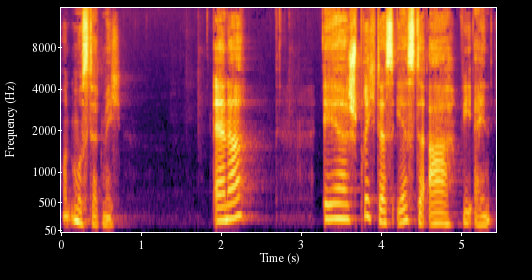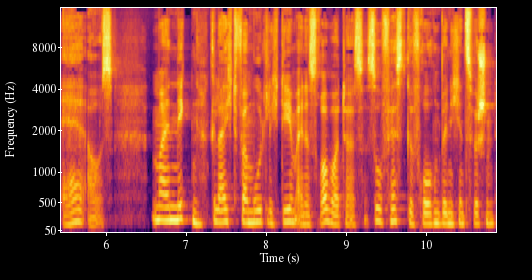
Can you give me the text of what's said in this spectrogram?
und mustert mich. Anna? Er spricht das erste A wie ein Ä aus. Mein Nicken gleicht vermutlich dem eines Roboters, so festgefroren bin ich inzwischen,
